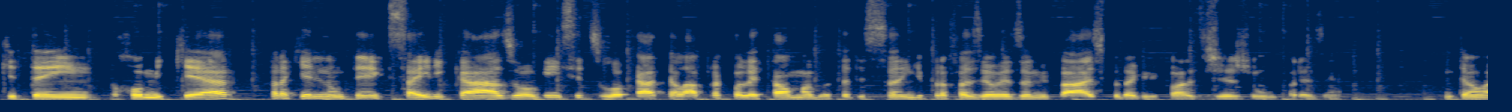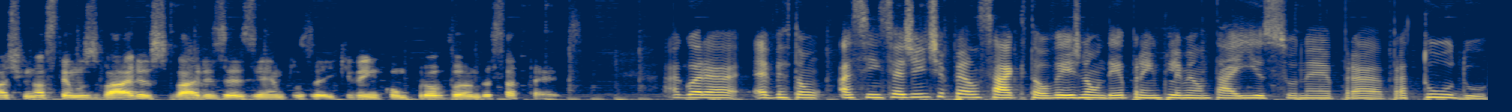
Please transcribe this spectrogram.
que tem home care para que ele não tenha que sair de casa ou alguém se deslocar até lá para coletar uma gota de sangue para fazer o exame básico da glicose de jejum, por exemplo. Então, acho que nós temos vários, vários exemplos aí que vêm comprovando essa tese. Agora, Everton, assim, se a gente pensar que talvez não dê para implementar isso, né, para tudo,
